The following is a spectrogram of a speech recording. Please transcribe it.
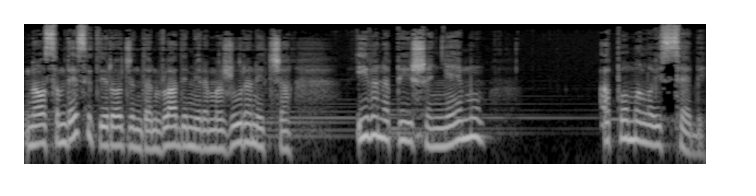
Na 80. rođendan Vladimira Mažuranića Ivana piše njemu, a pomalo i sebi.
